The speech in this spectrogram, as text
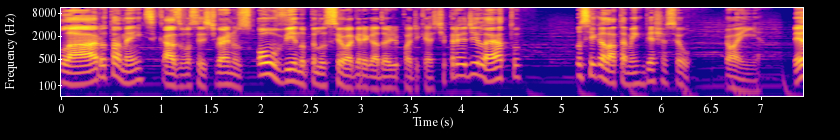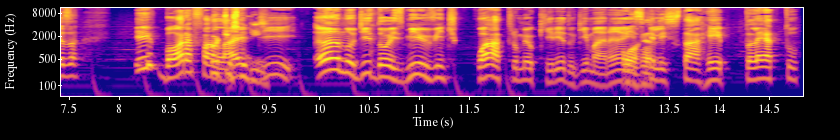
claro, também, se caso você estiver nos ouvindo pelo seu agregador de podcast predileto, nos siga lá também, deixa seu joinha, beleza? E bora falar de ano de 2024, meu querido Guimarães, Porra. que ele está repleto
